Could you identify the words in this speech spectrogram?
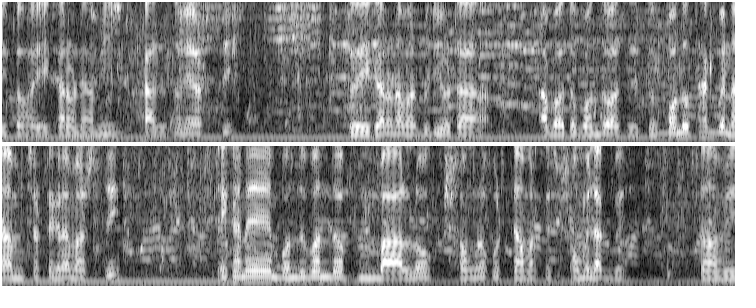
নিতে হয়, এই কারণে আমি কাজে চলে আসছি। তো এই কারণে আমার ভিডিওটা আপাতত বন্ধ আছে। তো বন্ধ থাকবে না, আমি চট্টগ্রামে আসছি। এখানে বন্ধু বান্ধব বা লোক সংগ্রহ করতে আমার কিছু সময় লাগবে। তো আমি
